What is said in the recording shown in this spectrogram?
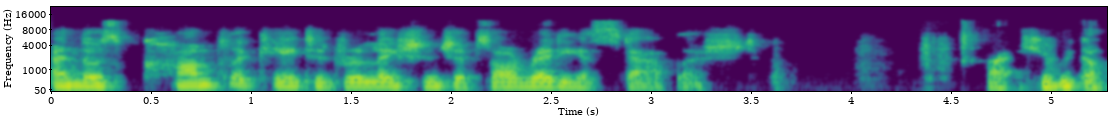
and those complicated relationships already established. All right, here we go.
